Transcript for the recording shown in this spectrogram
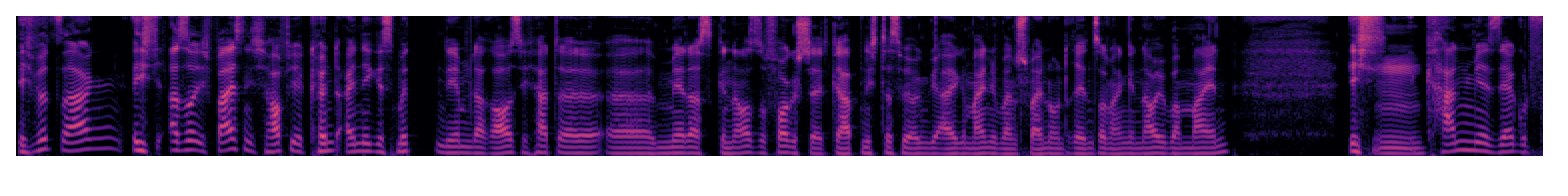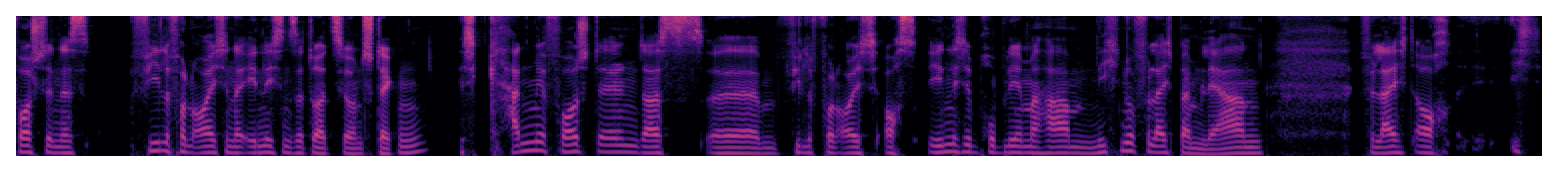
ich würde sagen, ich, also ich weiß nicht, ich hoffe, ihr könnt einiges mitnehmen daraus. Ich hatte äh, mir das genauso vorgestellt gehabt. Nicht, dass wir irgendwie allgemein über den Schweinehund reden, sondern genau über meinen. Ich mm. kann mir sehr gut vorstellen, dass viele von euch in einer ähnlichen Situation stecken. Ich kann mir vorstellen, dass äh, viele von euch auch ähnliche Probleme haben, nicht nur vielleicht beim Lernen, vielleicht auch, ich,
